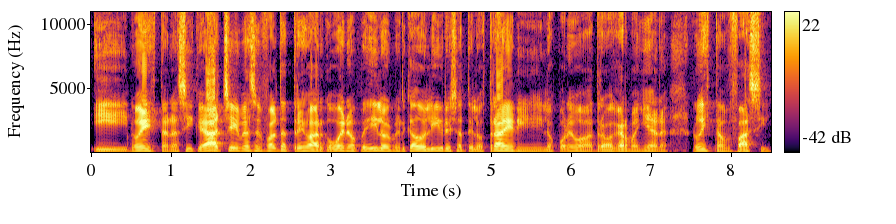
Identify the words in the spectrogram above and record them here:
y no es tan así que, ah, che, me hacen falta tres barcos. Bueno, pedilo al Mercado Libre, ya te los traen y los ponemos a trabajar mañana. No es tan fácil.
